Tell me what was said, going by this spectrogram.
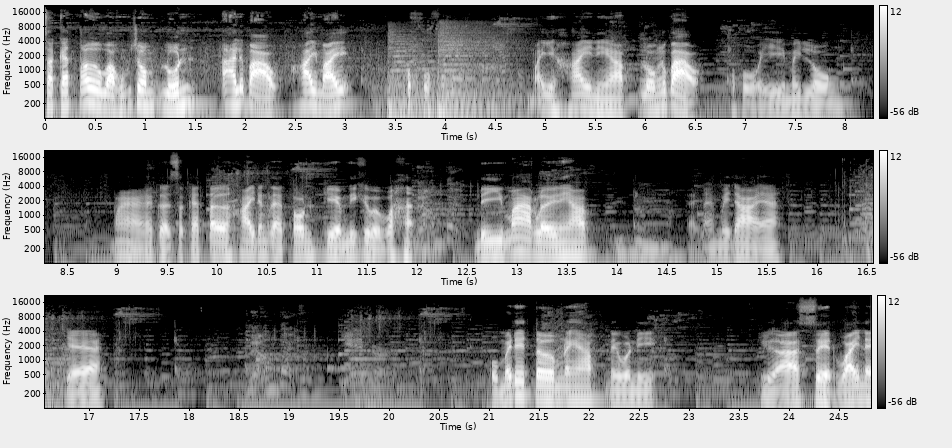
สแกตเตอร์ว่ะคุณผู้ชมลุ้นได้หรือเปล่า ให้ไหมโอ้โหไม่ให้นี่ครับ ลงหรือเปล่า โอ้โหไม่ลงแม่ถ้าเกิดสแกตเตอร์ให้ตั้งแต่ต้นเกมนี่คือแบบว่า ดีมากเลยนะครับ แต่แม่งไม่ได้นะแก ผมไม่ได้เติมนะครับในวันนี้ เหลือเศษไว้ใน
